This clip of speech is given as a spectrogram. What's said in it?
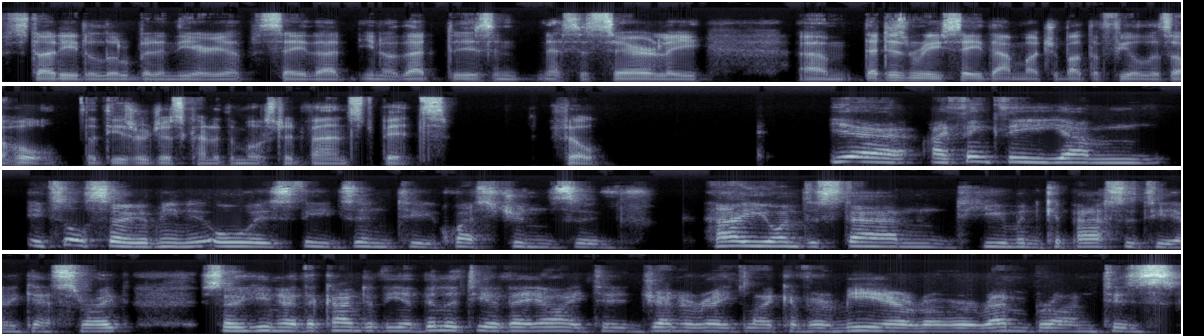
studied a little bit in the area say that you know that isn't necessarily um, that doesn't really say that much about the field as a whole. That these are just kind of the most advanced bits. Phil. Yeah, I think the um, it's also. I mean, it always feeds into questions of how you understand human capacity, I guess, right? So, you know, the kind of the ability of AI to generate like a Vermeer or a Rembrandt is,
